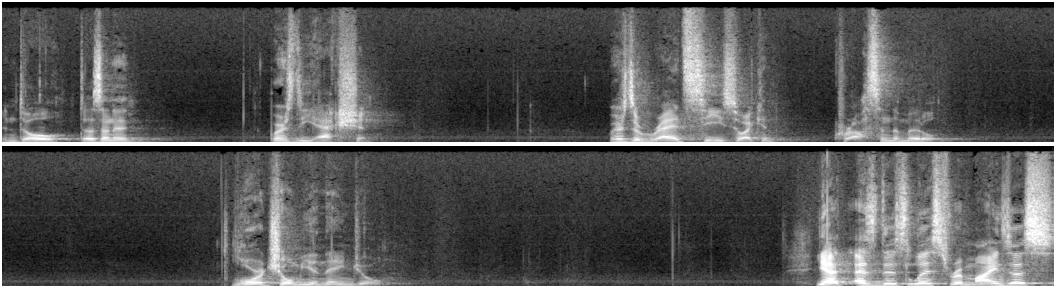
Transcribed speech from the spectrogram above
and dull, doesn't it? Where's the action? Where's the Red Sea so I can cross in the middle? Lord, show me an angel. Yet, as this list reminds us,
